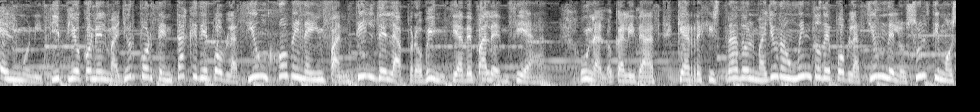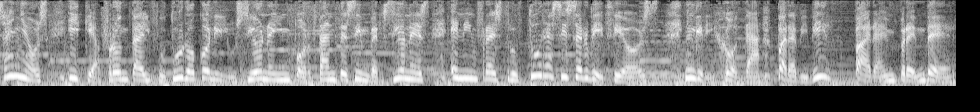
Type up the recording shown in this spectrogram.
el municipio con el mayor porcentaje de población joven e infantil de la provincia de Palencia. Una localidad que ha registrado el mayor aumento de población de los últimos años y que afronta el futuro con ilusión e importantes inversiones en infraestructuras y servicios. Grijota, para vivir, para emprender.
